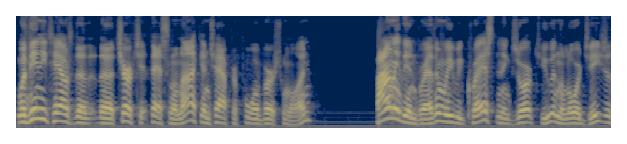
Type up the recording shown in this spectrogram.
Well, then he tells the, the church at Thessalonica in chapter 4, verse 1 Finally, then, brethren, we request and exhort you in the Lord Jesus,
